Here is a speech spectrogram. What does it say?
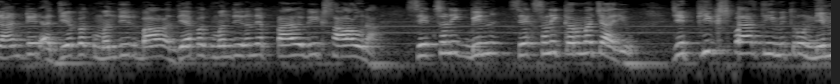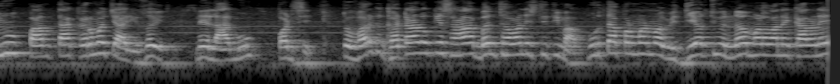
ગ્રાન્ટેડ અધ્યાપક મંદિર, બાળ અધ્યાપક મંદિર અને પ્રાયોગિક શાળાઓના શૈક્ષણિક બિન શૈક્ષણિક કર્મચારીઓ, જે ફિક્સ પારથી મિત્રો નિમણૂક પામતા કર્મચારીઓ સહિત ને લાગુ પડશે. તો વર્ગ ઘટાડો કે શાળા બંધ થવાની સ્થિતિમાં પૂરતા પ્રમાણમાં વિદ્યાર્થીઓ ન મળવાને કારણે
